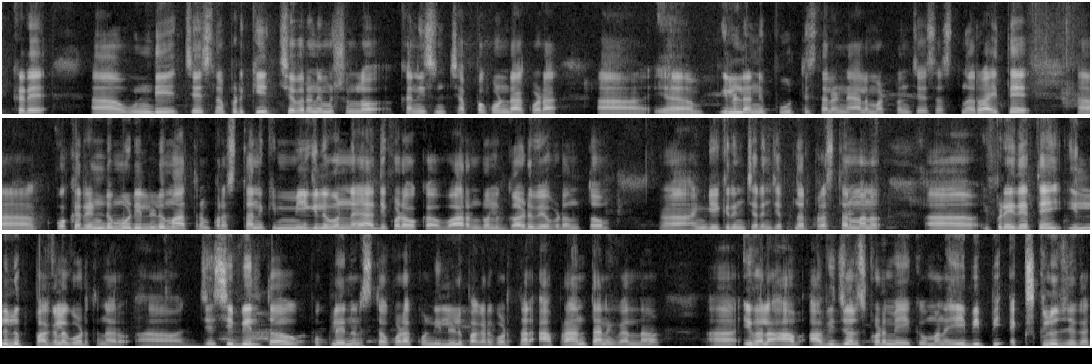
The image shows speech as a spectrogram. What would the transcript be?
ఇక్కడే ఉండి చేసినప్పటికీ చివరి నిమిషంలో కనీసం చెప్పకుండా కూడా ఇల్లులన్నీ పూర్తి స్థాయిలో నేలమట్టం చేసేస్తున్నారు. అయితే ఒక రెండు మూడు ఇల్లులు మాత్రం ప్రస్తుతానికి మిగిలి ఉన్నాయి. అది కూడా ఒక వారం రోజులు గడువు ఇవ్వడంతో అంగీకరించారని చెప్తున్నారు. ప్రస్తుతం మనం ఇప్పుడు ఏదైతే ఇల్లులు పగలగొడుతున్నారో జెసిబీలతో పొక్లీనర్స్తో కూడా కొన్ని ఇల్లులు పగలగొడుతున్నారు. ఆ ప్రాంతానికి వెళ్దాం. ఇవాళ ఆ- విజువల్స్ కూడా మీకు మన ఏబీపీ ఎక్స్క్లూజివ్గా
